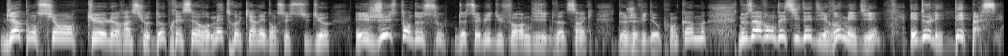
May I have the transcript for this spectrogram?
Bien conscient que le ratio d'oppresseurs au mètre carré dans ce studio est juste en dessous de celui du forum 1825 de jeuxvideo.com, nous avons décidé d'y remédier et de les dépasser.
